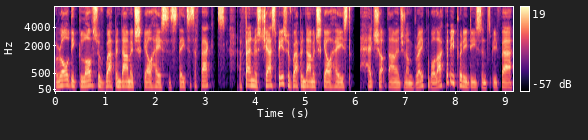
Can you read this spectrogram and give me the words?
Airaldi gloves with weapon damage, skill haste, and status effects. A Fenris chest piece with weapon damage, skill haste, headshot damage, and unbreakable. That could be pretty decent, to be fair,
